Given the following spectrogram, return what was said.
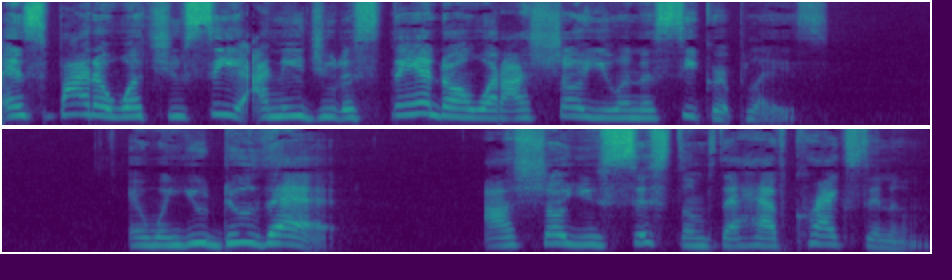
In spite of what you see, I need you to stand on what I show you in the secret place. And when you do that, I'll show you systems that have cracks in them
